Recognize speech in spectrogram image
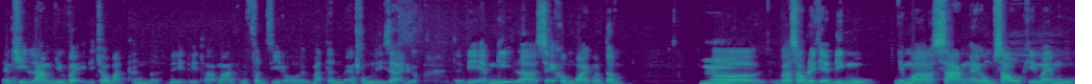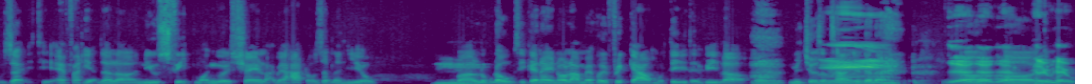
em chỉ làm như vậy để cho bản thân để để thỏa mãn cái phần gì đó ở bản thân mà em không lý giải được. Tại vì em nghĩ là sẽ không có ai quan tâm. Uh, và sau đấy thì em đi ngủ. Nhưng mà sáng ngày hôm sau khi mà em ngủ dậy thì em phát hiện ra là newsfeed mọi người share lại bài hát đó rất là nhiều ừ. và lúc đầu thì cái này nó làm em hơi freak out một tí tại vì là mình chưa sẵn sàng ừ. như thế này yeah, uh, yeah, yeah. Uh, hiểu hiểu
